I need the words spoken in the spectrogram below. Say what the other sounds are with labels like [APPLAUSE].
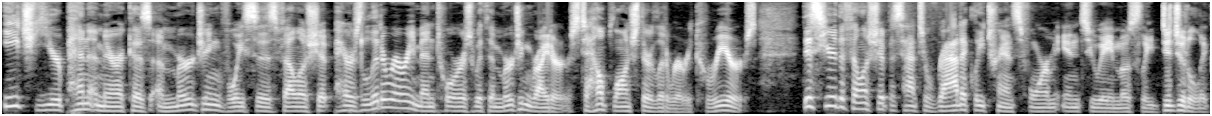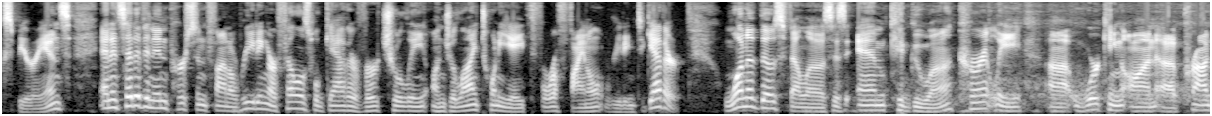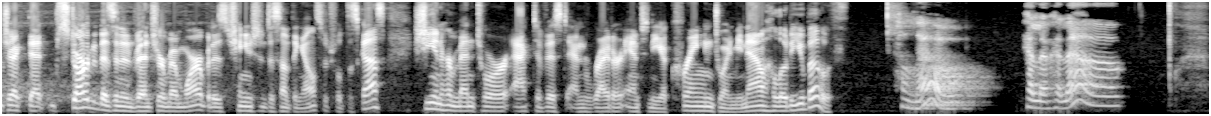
Each year, PEN America's Emerging Voices Fellowship pairs literary mentors with emerging writers to help launch their literary careers. This year, the fellowship has had to radically transform into a mostly digital experience, and instead of an in person final reading, our fellows will gather virtually on July 28th for a final reading together. One of those fellows is M. Kiguwa, currently uh, working on a project that started as an adventure memoir but has changed into something else, which we'll discuss. She and her mentor, activist, and writer Antonia Crane join me now. Hello to you both. Hello. Hello, hello.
